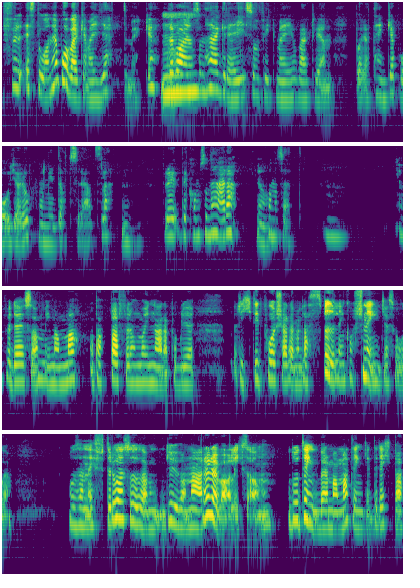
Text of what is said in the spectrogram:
För Estonia påverkar mig jättemycket. Mm. Det var en sån här grej som fick mig att verkligen börja tänka på och göra upp med min dödsrädsla. Mm. För det, det, kom så nära ja. på något sätt. Mm. För det sa min mamma och pappa för de var ju nära på att bli riktigt påkörda med en lastbil i en korsning i Karlskoga. Och sen efteråt så sa de, gud vad nära det var liksom. Och då tänkte, började mamma tänka direkt bara,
